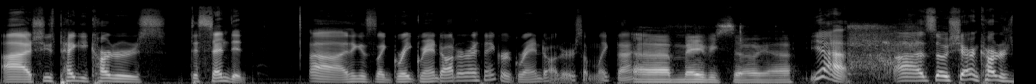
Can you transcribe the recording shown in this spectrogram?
Uh, she's Peggy Carter's descendant. Uh, I think it's like great granddaughter, I think, or granddaughter or something like that. Uh, maybe so, yeah. Yeah. Uh, so Sharon Carter's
